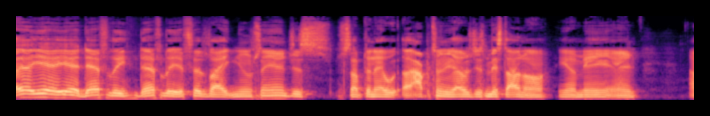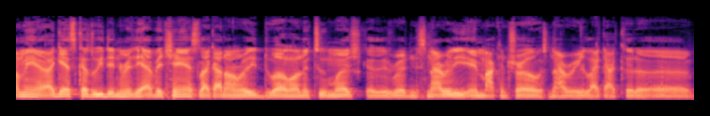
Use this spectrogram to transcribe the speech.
Uh, yeah, yeah, definitely, definitely. It feels like you know what I'm saying, just something that uh, opportunity that was just missed out on. You know what I mean? And I mean, I guess because we didn't really have a chance, like I don't really dwell on it too much because it's, it's not really in my control. It's not really like I could have uh,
